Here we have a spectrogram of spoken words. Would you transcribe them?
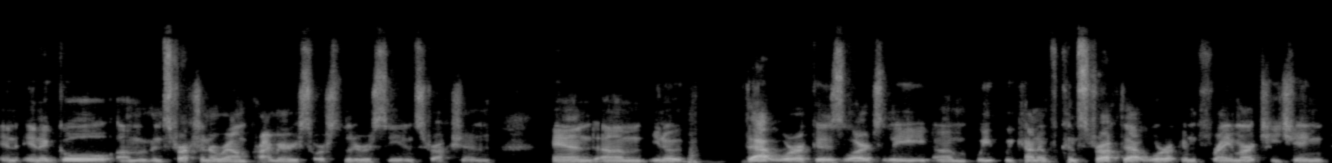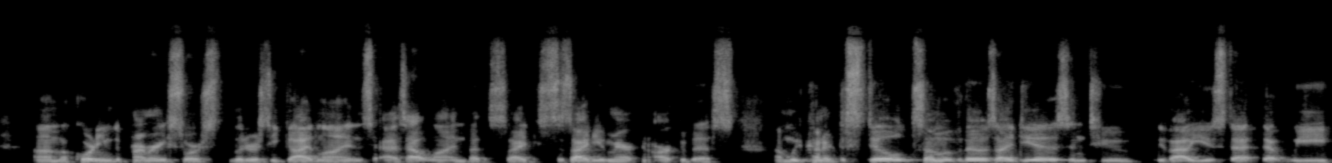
in, in a goal um, of instruction around primary source literacy instruction. And, um, you know, that work is largely, um, we, we kind of construct that work and frame our teaching um, according to the primary source literacy guidelines as outlined by the Society, of American Archivists. Um, we've kind of distilled some of those ideas into the values that, that we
